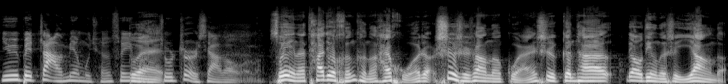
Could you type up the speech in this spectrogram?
因为被炸的面目全非，对就是这儿吓到我了。所以呢，他就很可能还活着。事实上呢，果然是跟他料定的是一样的。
